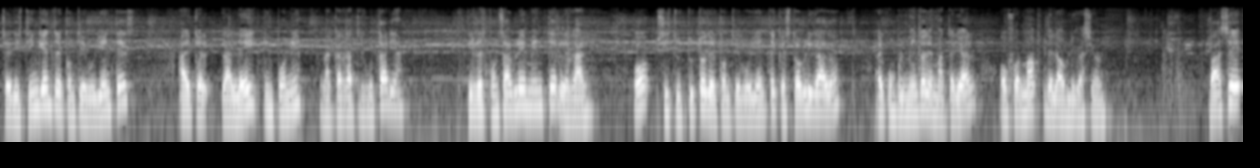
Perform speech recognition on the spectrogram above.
Se distingue entre contribuyentes al que la ley impone la carga tributaria irresponsablemente legal o sustituto del contribuyente que está obligado al cumplimiento de material o forma de la obligación. Base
